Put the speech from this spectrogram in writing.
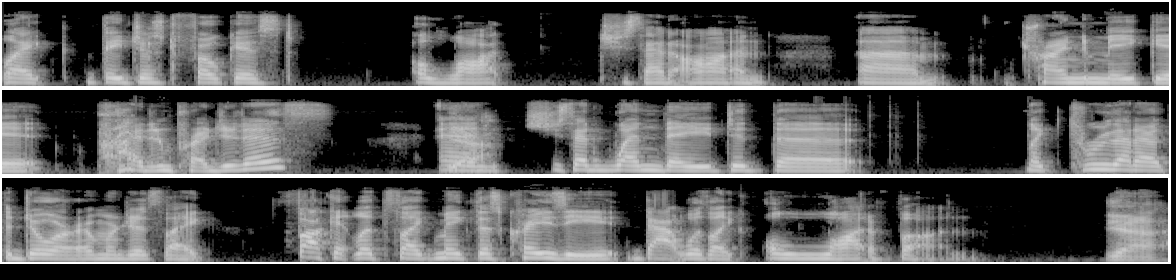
like they just focused a lot she said on um trying to make it Pride and Prejudice. And Yeah. she said when they did the like threw that out the door and we're just like, fuck it, let's like make this crazy. That was like a lot of fun. Yeah.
